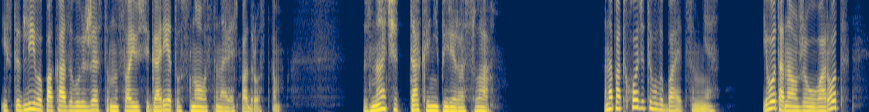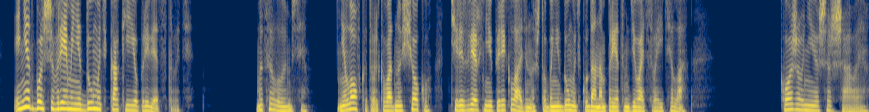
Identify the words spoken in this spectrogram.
И стыдливо показываю жестом на свою сигарету, снова становясь подростком. «Значит, так и не переросла». Она подходит и улыбается мне. И вот она уже у ворот, и нет больше времени думать, как ее приветствовать. Мы целуемся. Неловко только в одну щеку, через верхнюю перекладину, чтобы не думать, куда нам при этом девать свои тела. Кожа у нее шершавая.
